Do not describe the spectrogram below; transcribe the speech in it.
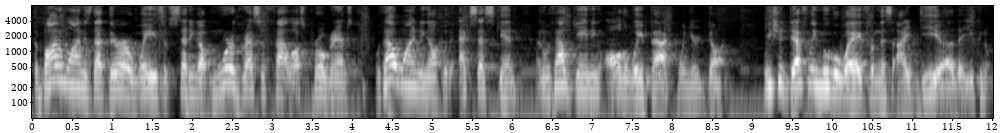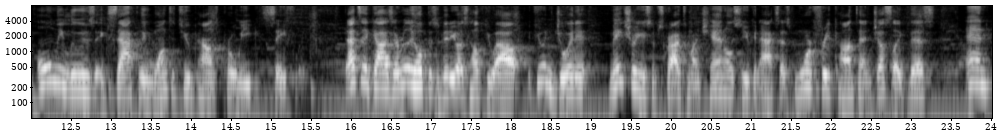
The bottom line is that there are ways of setting up more aggressive fat loss programs without winding up with excess skin and without gaining all the weight back when you're done. We should definitely move away from this idea that you can only lose exactly one to two pounds per week safely. That's it guys, I really hope this video has helped you out. If you enjoyed it, make sure you subscribe to my channel so you can access more free content just like this. And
